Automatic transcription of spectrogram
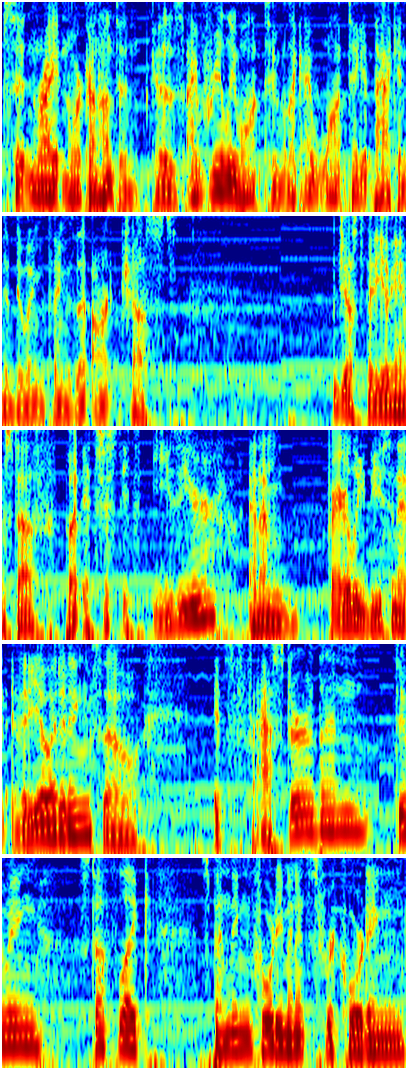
sit and write and work on Hunted, because I really want to. Like, I want to get back into doing things that aren't just just video game stuff, but it's just it's easier and I'm fairly decent at video editing, so it's faster than doing stuff like spending 40 minutes recording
